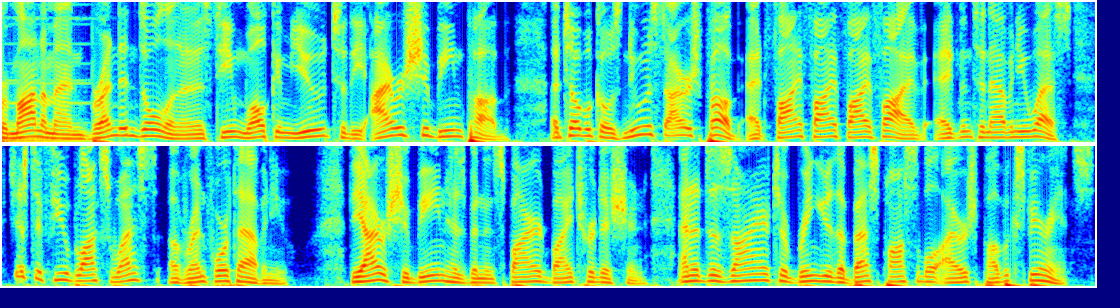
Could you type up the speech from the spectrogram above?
For Monoman, Brendan Dolan and his team welcome you to the Irish Shebeen Pub, Etobicoke's newest Irish pub at 5555 Eglinton Avenue West, just a few blocks west of Renforth Avenue. The Irish Shebeen has been inspired by tradition and a desire to bring you the best possible Irish pub experience.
